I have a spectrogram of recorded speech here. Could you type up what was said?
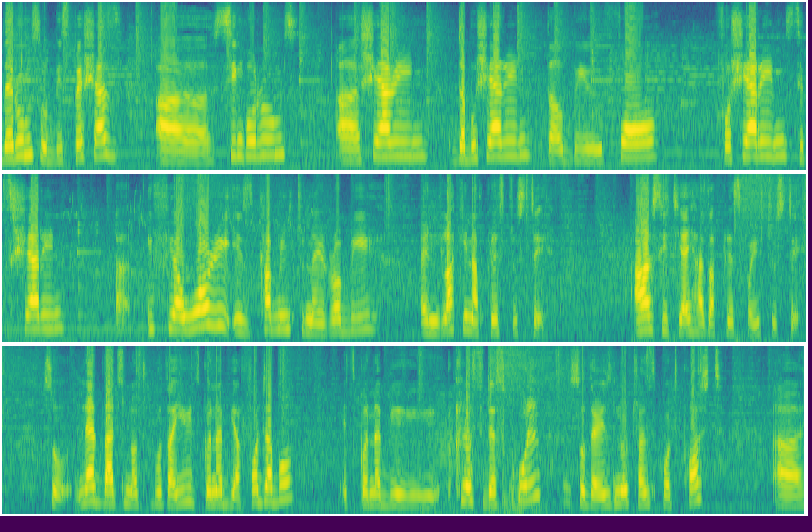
the rooms will be spacious, uh, single rooms, uh, sharing, double sharing, there'll be four, four sharing, six sharing. Uh, if your worry is coming to Nairobi and lacking a place to stay, RCTI has a place for you to stay. So let that not bother you. It's going to be affordable. It's going to be close to the school, so there is no transport cost. Uh,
